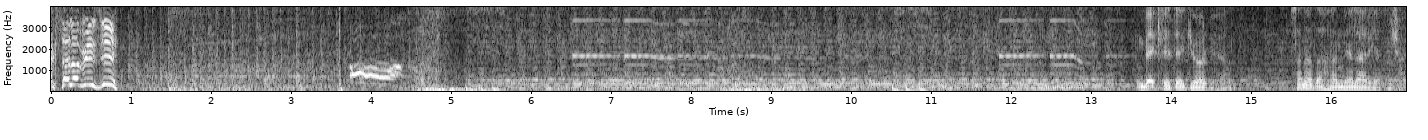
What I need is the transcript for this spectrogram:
Bıraksana bizi! Bekle de gör bir an. Sana daha neler yapacağım.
